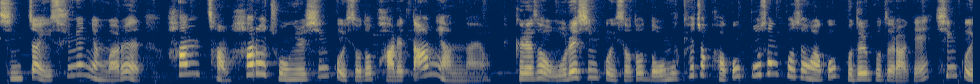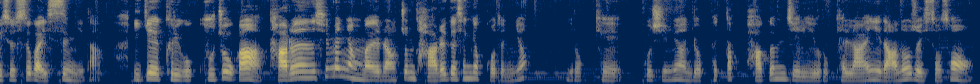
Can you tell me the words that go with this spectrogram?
진짜 이 수면 양말은 한참 하루 종일 신고 있어도 발에 땀이 안 나요. 그래서 오래 신고 있어도 너무 쾌적하고 뽀송뽀송하고 보들보들하게 신고 있을 수가 있습니다. 이게 그리고 구조가 다른 수면 양말이랑 좀 다르게 생겼거든요. 이렇게 보시면 옆에 딱 박음질이 이렇게 라인이 나눠져 있어서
